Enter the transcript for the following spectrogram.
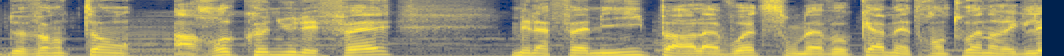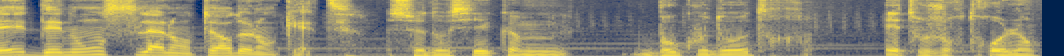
de 20 ans a reconnu les faits, mais la famille, par la voix de son avocat, maître Antoine Réglé, dénonce la lenteur de l'enquête. Ce dossier, comme beaucoup d'autres, est toujours trop lent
